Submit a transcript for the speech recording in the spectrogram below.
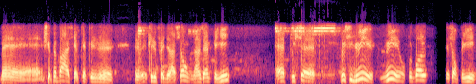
Mais je ne peux pas accepter qu'une qu'une fédération dans un pays hein, puisse, puisse nuire, nuire au football de son pays.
